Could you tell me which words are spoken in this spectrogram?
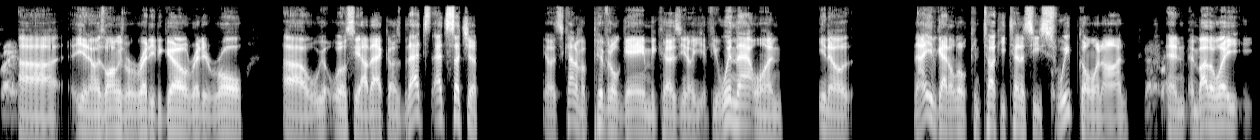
Right. uh, you know, as long as we're ready to go, ready to roll, uh, we'll, we'll see how that goes. But that's that's such a, you know, it's kind of a pivotal game because you know if you win that one, you know, now you've got a little Kentucky Tennessee sweep going on, That's right. and and by the way,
